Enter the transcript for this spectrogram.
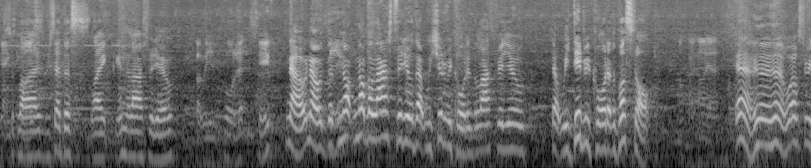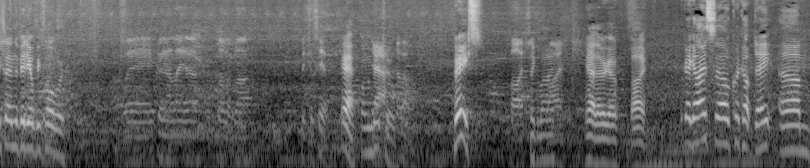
getting supplies. We said this like in the last video. but we didn't record it. Steve? No, no, the, not not the last video that we should have recorded. The last video that we did record at the bus stop. Okay, yeah. Yeah, yeah, yeah. What else did we say in the video before? We, We're going out later, blah blah blah. Mitchell's here. yeah, from Yeah. Mitchell. Hello. Peace. Bye. Say goodbye. Bye. Yeah, there we go. Bye. Okay, guys. So quick update. Um,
